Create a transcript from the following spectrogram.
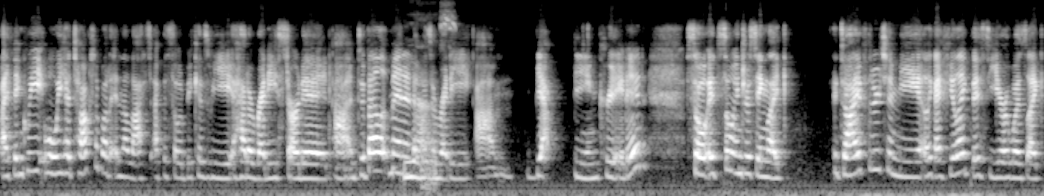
I think we well we had talked about it in the last episode because we had already started uh, development and yes. it was already um, yeah being created. So it's so interesting. Like DiveThru to me. Like I feel like this year was like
